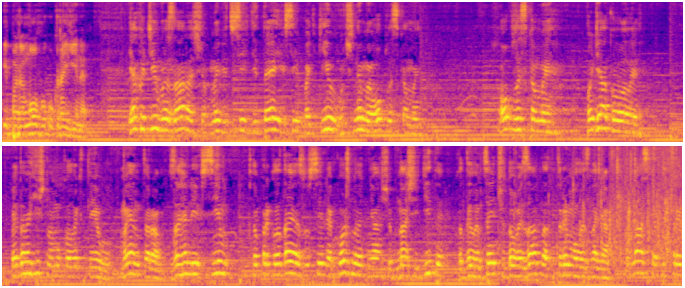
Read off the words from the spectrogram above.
і перемогу України. Я хотів би зараз, щоб ми від всіх дітей і всіх батьків гучними оплесками, оплесками подякували педагогічному колективу, менторам, взагалі всім, хто прикладає зусилля кожного дня, щоб наші діти ходили в цей чудовий заклад, отримали знання. Будь ласка, знаю,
